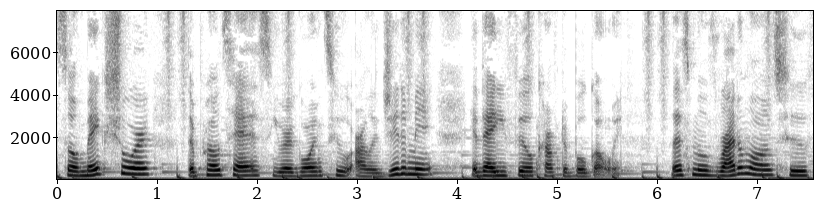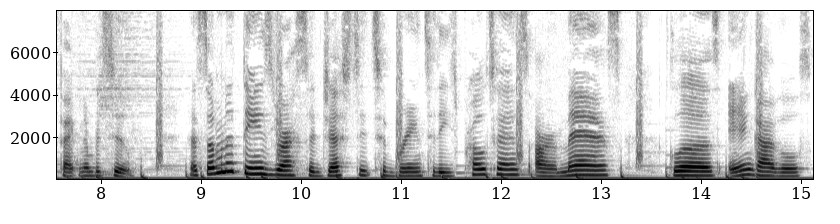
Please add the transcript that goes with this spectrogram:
So make sure the protests you are going to are legitimate and that you feel comfortable going. Let's move right along to fact number two. Now, some of the things you are suggested to bring to these protests are a mask, gloves, and goggles.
